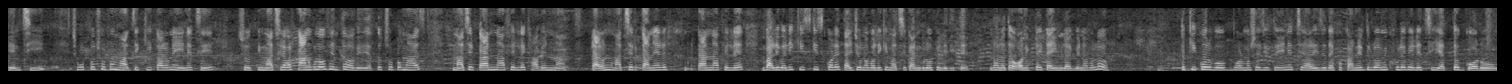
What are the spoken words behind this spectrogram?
ফেলছি। ছোট ছোট মাছ যে কী কারণে এনেছে, সত্যি মাছের আবার কানগুলোও ফেলতে হবে, এত ছোট মাছ, মাছের কান না ফেললে খাবেন না। কারণ মাছের কানের কান না ফেলে বালি বালি কিস কিস করে, তাই জন্য বলে কি মাছের কানগুলোও ফেলে দিতে। নাহলে তো অনেকটাই টাইম লাগবে না বলো? তো কি করব? বর্মশাই যেহেতু এনেছে, আর এই যে দেখো কানের দুলো আমি খুলে ফেলেছি, এত গরম।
